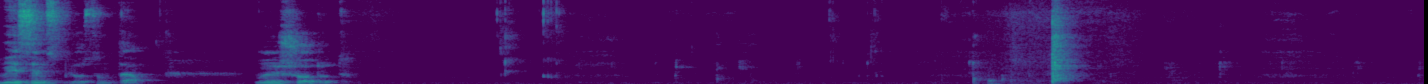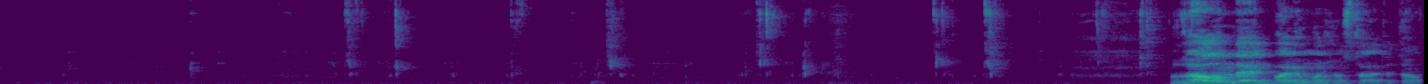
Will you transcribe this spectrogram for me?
Вісім з плюсом, так. Ну і що тут? Загалом 9 балів можна ставити там.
